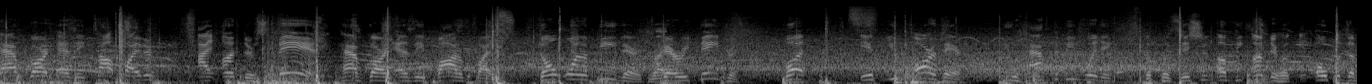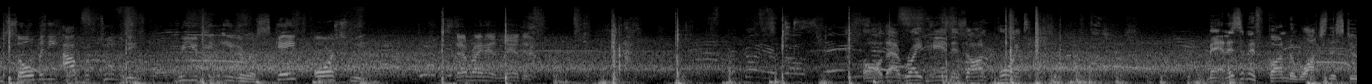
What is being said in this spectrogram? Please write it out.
half guard as a top fighter. I understand half guard as a bottom fighter. Don't want to be there. It's right. very dangerous. But if you are there, you have to be winning the position of the underhook. It opens up so many opportunities for you to either escape or sweep. That right hand landed. Right hand is on point. Man, isn't it fun to watch this dude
